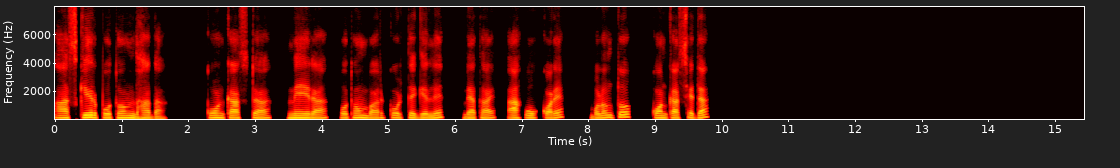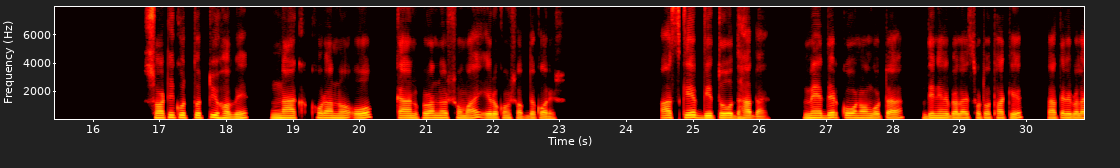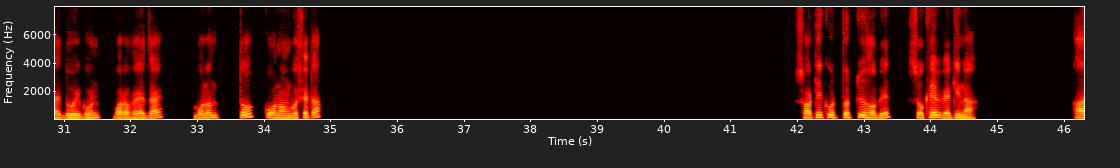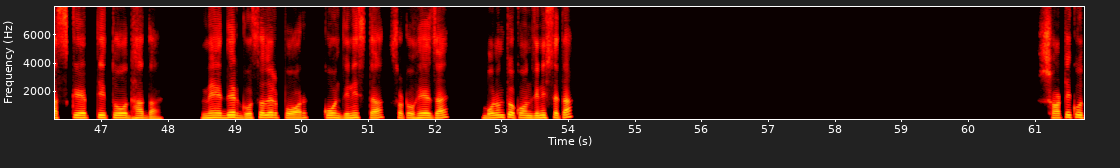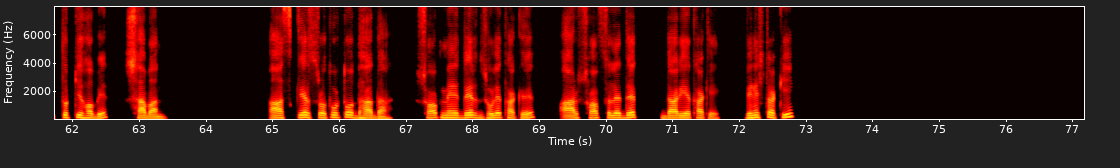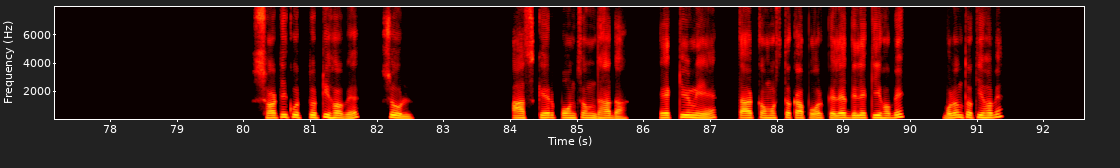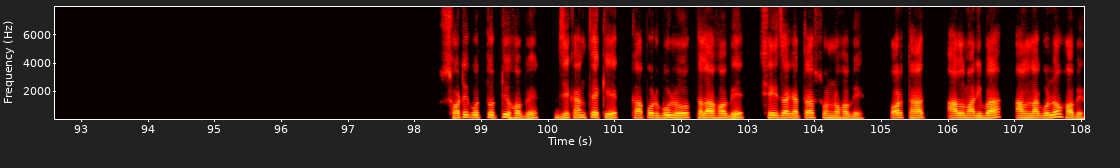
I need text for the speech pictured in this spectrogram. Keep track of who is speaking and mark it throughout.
Speaker 1: আজকের প্রথম ধাঁধা। কোন কাজটা মেয়েরা প্রথমবার করতে গেলে ব্যথায় আহ উহ করে বলুন তো কোন কাজ সেটা? সঠিক উত্তরটি হবে, নাক খোঁড়ানো ও কান খোঁড়ানোর সময় এরকম শব্দ করে। আজকের দ্বিতীয় ধাঁধা, মেয়েদের কোন অঙ্গটা দিনের বেলায় ছোট থাকে, রাতের বেলায় দুই গুণ বড় হয়ে যায়। বলুন তো কোন অঙ্গ সেটা? সঠিক উত্তরটি হবে চোখের রেটিনা। আজকের তৃতীয় ধাঁধা, মেয়েদের গোসলের পর কোন জিনিসটা ছোট হয়ে যায়? বলুন তো কোন জিনিস সেটা? সঠিক উত্তরটি হবে? সাবান। আজকের চতুর্থ ধাঁধা। সব মেয়েদের ঝুলে থাকে আর সব ছেলেদের দাঁড়িয়ে থাকে। জিনিসটা কি? সঠিক উত্তরটি হবে? চুল। আজকের পঞ্চম ধাঁধা। একটি মেয়ে তার সমস্ত কাপড় ফেলে দিলে কি হবে? বলুন তো কি হবে? সঠিক উত্তরটি হবে, যেখান থেকে কাপড়গুলো ফেলা হবে, সেই জায়গাটা শূন্য হবে। অর্থাৎ আলমারি বা আলনাগুলো হবে।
